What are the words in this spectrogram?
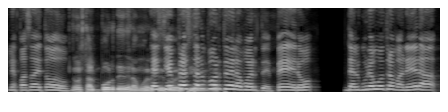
le pasa de todo. No, está al borde de la muerte. De siempre el está al borde de la muerte, pero de alguna u otra manera,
